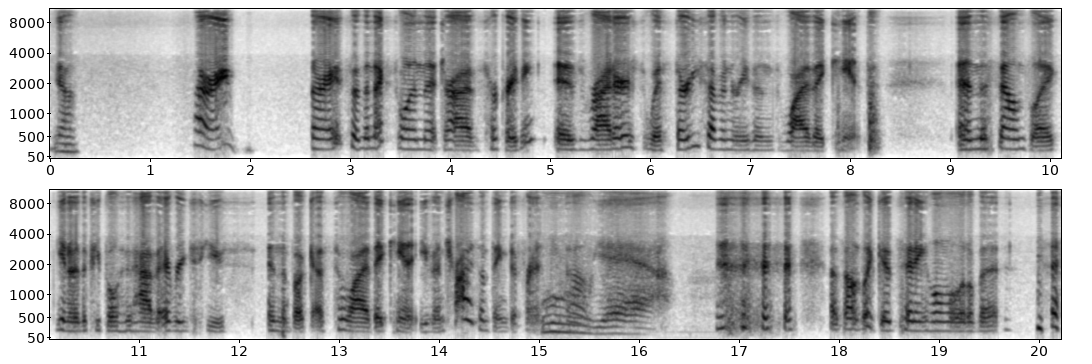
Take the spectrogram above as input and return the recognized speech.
Yeah. All right. All right, so the next one that drives her crazy is riders with 37 reasons why they can't. And this sounds like, you know, the people who have every excuse in the book as to why they can't even try something different. Ooh, Um, yeah. that sounds like it's hitting home a little bit.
